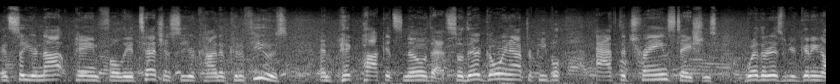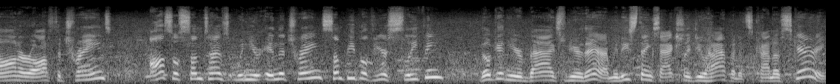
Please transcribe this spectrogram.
And so you're not paying fully attention, so you're kind of confused. And pickpockets know that. So they're going after people at the train stations, whether it is when you're getting on or off the trains. Also, sometimes when you're in the train, some people, if you're sleeping, they'll get in your bags when you're there. I mean, these things actually do happen. It's kind of scary.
